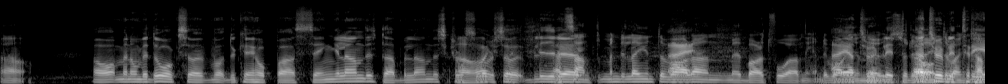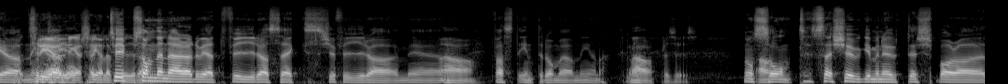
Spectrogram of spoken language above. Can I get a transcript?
Ja. ja, men om vi då också, du kan ju hoppa single unders, double unders, crossover, Ja, så blir Ja, det... sant, men det lär ju inte vara en med bara två övningar. Det var Nej, jag tror det blir- så jag var tror inte det blir tre övningar. Tre övningar tre eller Typ fyra. som den där, du vet, 4, 6, 24, med, Ja, fast inte de övningarna. ja precis. Något Ja. sånt, så här 20 minuters bara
